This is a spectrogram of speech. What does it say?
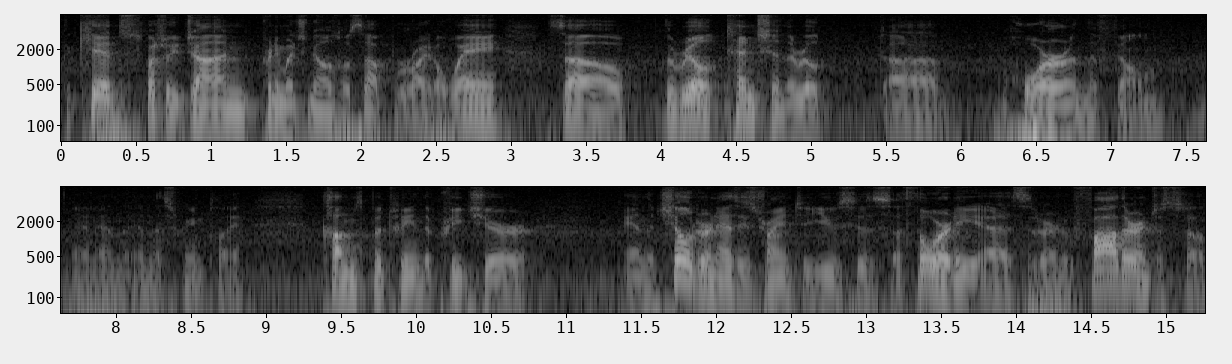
the kids, especially John, pretty much knows what's up right away. So the real tension, the real uh, horror in the film and in in the screenplay comes between the preacher and the children as he's trying to use his authority as their new father and just a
